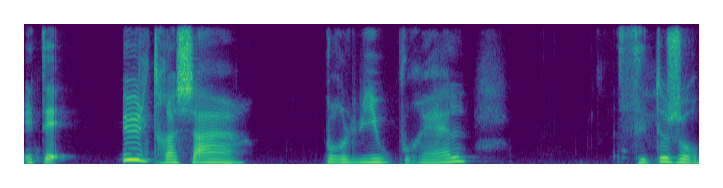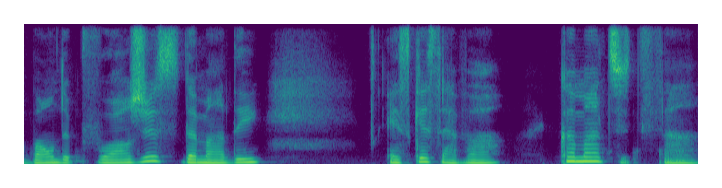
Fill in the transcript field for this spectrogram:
était ultra chère pour lui ou pour elle. C'est toujours bon de pouvoir juste demander est-ce que ça va? Comment tu te sens?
